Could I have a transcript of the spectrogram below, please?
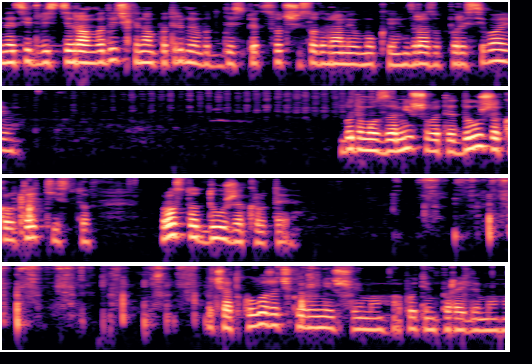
І на ці 200 грам водички нам потрібно буде десь 500-600 грамів муки. Зразу пересіваю. Будемо замішувати дуже круте тісто. Просто дуже круте. Спочатку ложечкою вимішуємо, а потім перейдемо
